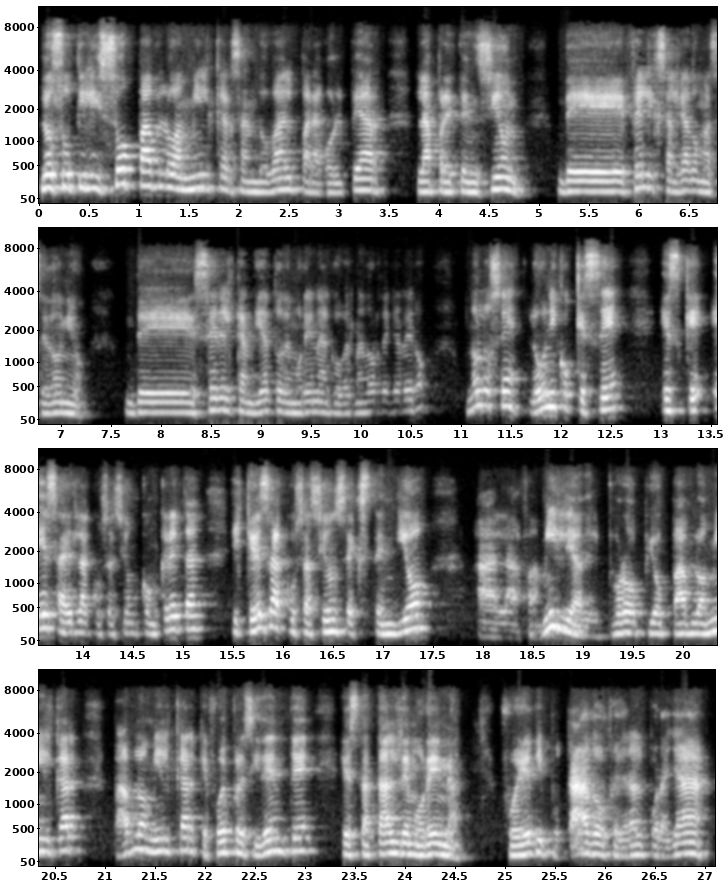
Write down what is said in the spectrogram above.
Los utilizó Pablo Amílcar Sandoval para golpear la pretensión de Félix Salgado Macedonio de ser el candidato de Morena a gobernador de Guerrero? No lo sé. Lo único que sé es que esa es la acusación concreta y que esa acusación se extendió a la familia del propio Pablo Amílcar, Pablo Amílcar que fue presidente estatal de Morena, fue diputado federal por allá,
